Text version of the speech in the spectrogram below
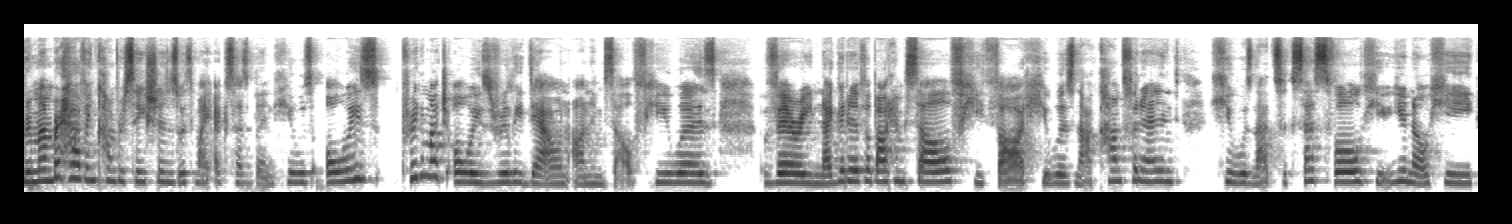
remember having conversations with my ex-husband he was always pretty much always really down on himself he was very negative about himself. He thought he was not confident, he was not successful. He, you know, he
